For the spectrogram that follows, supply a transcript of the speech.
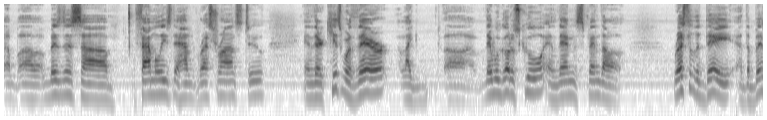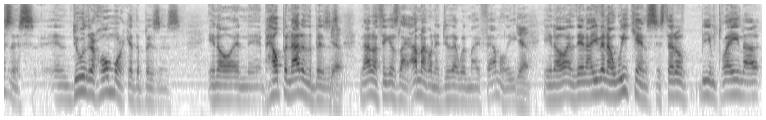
uh, business families that have restaurants too, and their kids were there like uh, they would go to school and then spend the rest of the day at the business and doing their homework at the business, you know, and helping out in the business. And I don't think it's like I'm not going to do that with my family. Yeah. You know, and then I, even on weekends, instead of being playing out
